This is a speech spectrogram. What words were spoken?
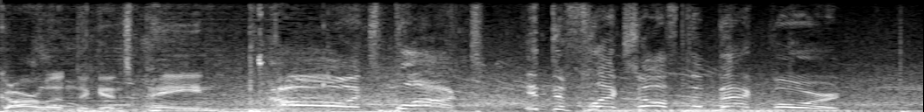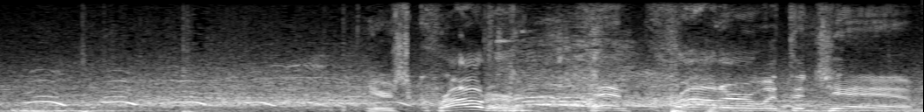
Garland against Payne. Oh, it's blocked. It deflects off the backboard. Here's Crowder, and Crowder with the jam.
